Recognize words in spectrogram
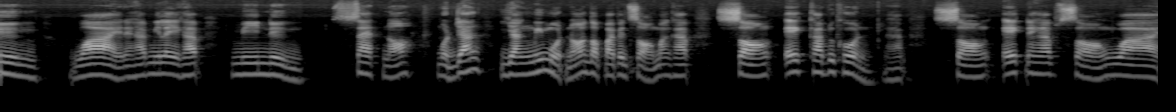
1y นะครับ มีอะไรครับ มี 1z เนาะ หมดยัง ยังไม่หมดเนาะ ต่อไปเป็น 2 บ้างครับ 2x ครับทุกคนนะครับ 2x นะครับ 2y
